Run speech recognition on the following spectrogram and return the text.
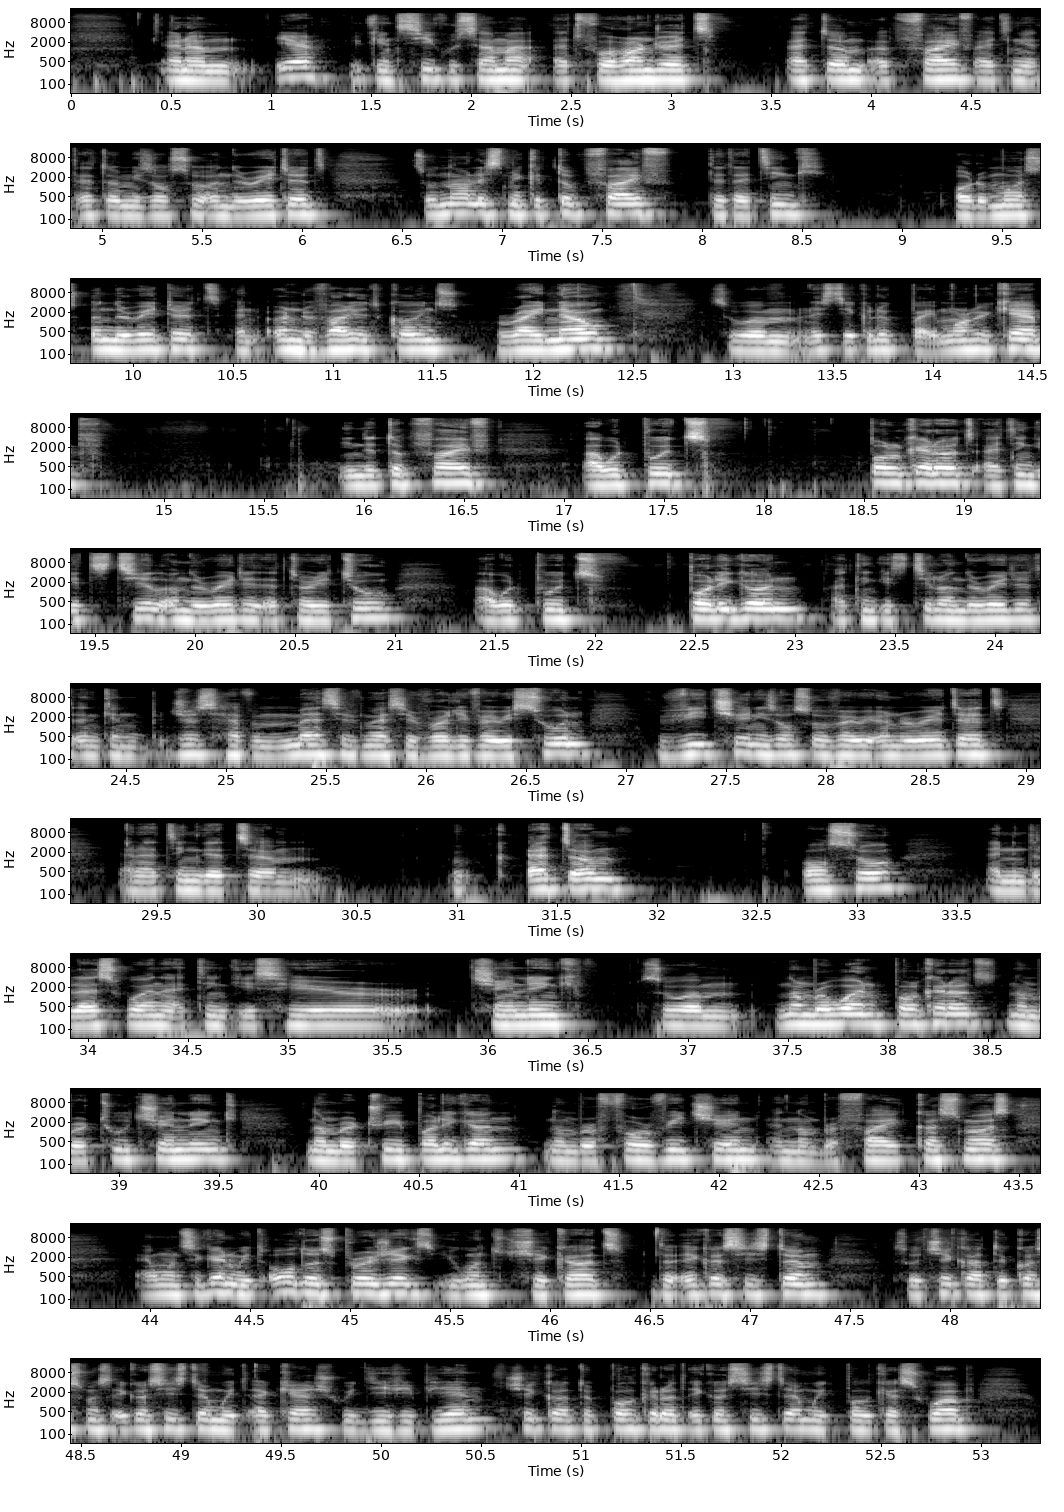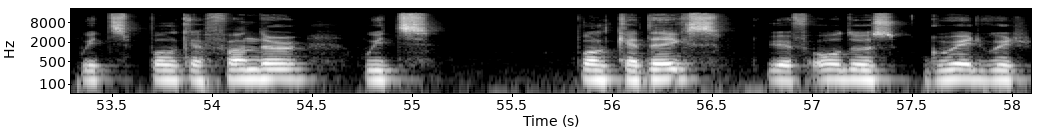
And um, yeah, you can see Kusama at 400, Atom up 5. I think that Atom is also underrated. So now let's make a top 5 that I think are the most underrated and undervalued coins right now. So um, let's take a look by market cap. In the top 5, I would put Polkadot. I think it's still underrated at 32. I would put Polygon. I think it's still underrated and can just have a massive, massive rally very soon. VeChain is also very underrated and I think that um, Atom also, and in the last one I think is here Chainlink. So um, number one Polkadot, number two Chainlink, number three Polygon, number four VeChain, and number five Cosmos. And once again, with all those projects, you want to check out the ecosystem. So check out the Cosmos ecosystem with Akash, with DVPN. Check out the Polkadot ecosystem with PolkaSwap, with PolkaFoundry, with Polkadex. You have all those great, great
